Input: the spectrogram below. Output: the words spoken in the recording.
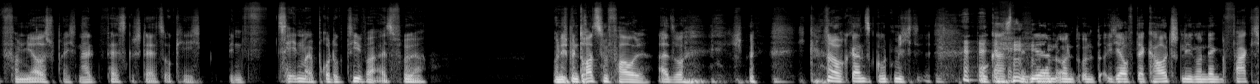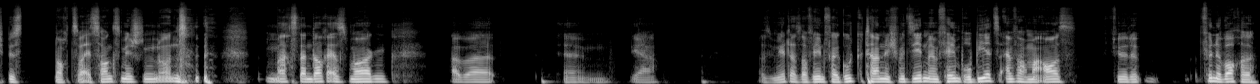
von mir aus sprechen, halt festgestellt, so, okay, ich bin zehnmal produktiver als früher. Und ich bin trotzdem faul. Also ich, ich kann auch ganz gut mich prokrastinieren und, und hier auf der Couch liegen und denke, fuck, ich muss noch zwei Songs mischen und mach's dann doch erst morgen. Aber ähm, ja, also mir hat das auf jeden Fall gut getan. Ich würde es jedem empfehlen, probiert es einfach mal aus für, für eine Woche.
